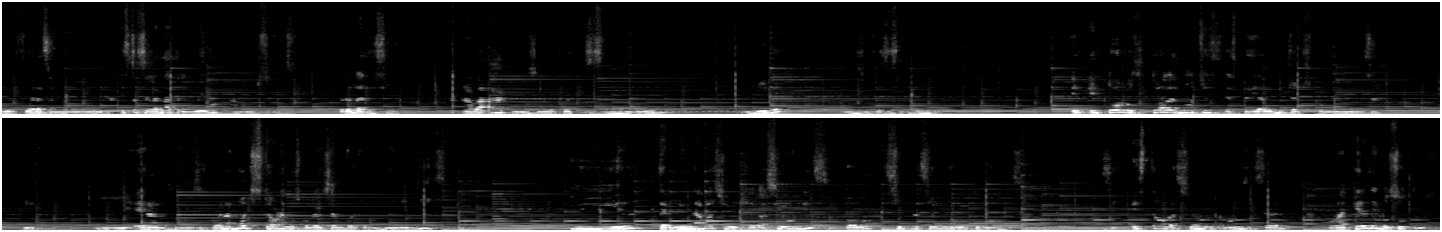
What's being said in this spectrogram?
no fueras a morir Esta se la han atribuido a muchos, pero él la decía, trabaja como si no fueras a morir y vive como si fueses a morir él, él todos los, todas las noches despedía a los muchachos con un mensaje. Y eran las famosas buenas noches que ahora en los colegios se han vuelto los buenos. Y él terminaba sus oraciones y todo, y siempre hacía una última oración. Esta oración la vamos a hacer por aquel de nosotros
